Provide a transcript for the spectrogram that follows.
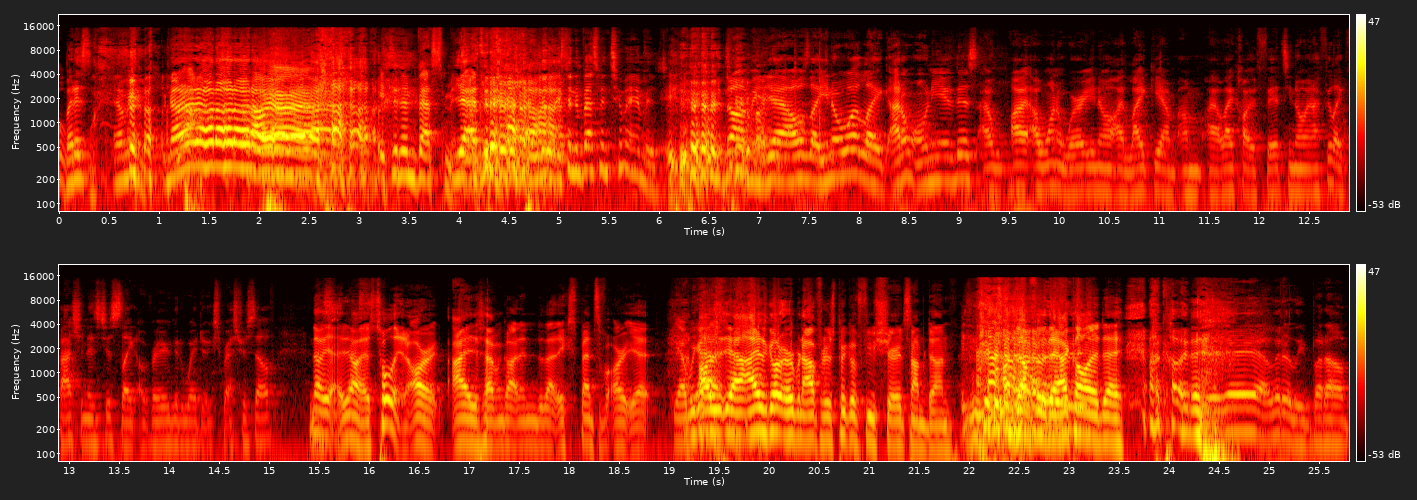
But it's, I mean, no, no, no, no, no, no, no, no, no, no. it's an investment. Yeah, it's an, it's an investment to my image. No, I mean, yeah, I was like, you know what? Like, I don't own any of this. I, I, I want to wear it. You know, I like it. I'm, I'm, I like how it fits. You know, and I feel like fashion is just like a very good way to express yourself. No, yeah, no, it's totally an art. I just haven't gotten into that expensive art yet. Yeah, we got- yeah, I just go to Urban Outfitters, pick up a few shirts, and I'm done. I'm done for the day. I call it a day. I call it, a day. yeah, yeah, yeah, literally. But um,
